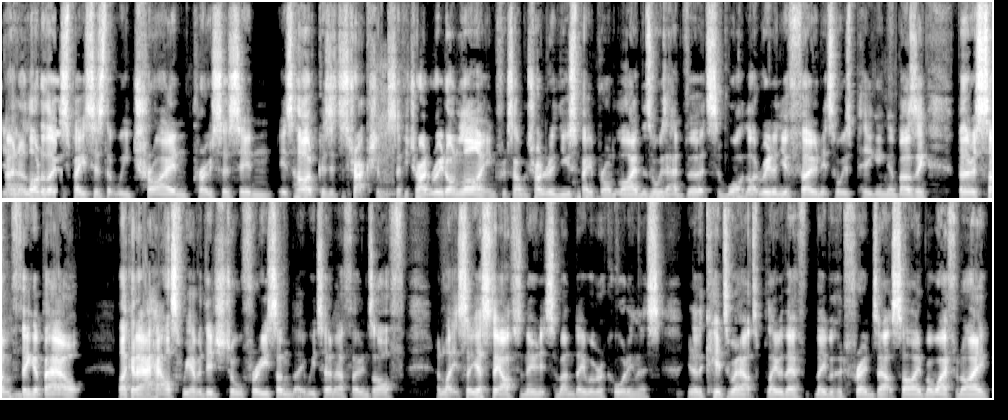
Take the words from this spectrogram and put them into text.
Yeah. And a lot of those spaces that we try and process in, it's hard because it's distractions. So if you try and read online, for example, trying to read a newspaper online, there's always adverts and what. Like read on your phone, it's always pinging and buzzing. But there is hmm. something about like at our house, we have a digital free Sunday. We turn our phones off, and like so, yesterday afternoon, it's a Monday. We're recording this. You know, the kids went out to play with their neighborhood friends outside. My wife and I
